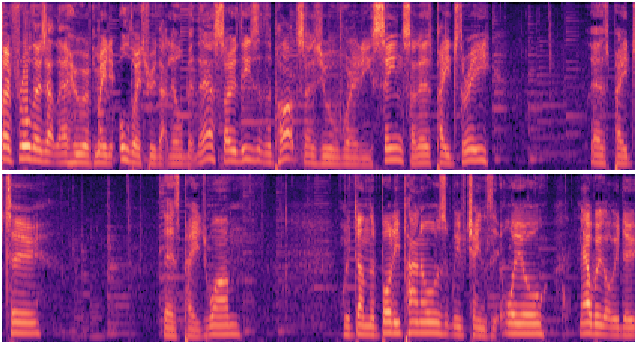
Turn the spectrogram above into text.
So for all those out there who have made it all the way through that little bit there, so these are the parts as you've already seen. So there's page 3, there's page 2, there's page 1. We've done the body panels, we've changed the oil. Now what we do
